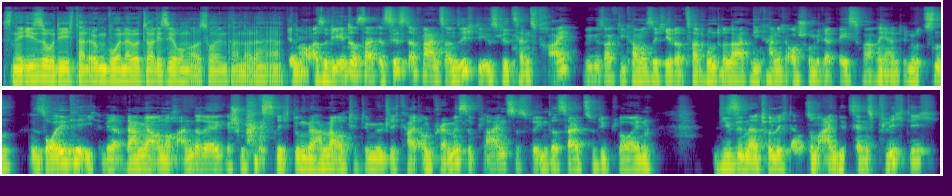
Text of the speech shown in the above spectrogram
ist eine ISO, die ich dann irgendwo in der Virtualisierung ausholen kann, oder? Ja. Genau, also die Intersite Assist Appliance an sich, die ist lizenzfrei. Wie gesagt, die kann man sich jederzeit runterladen. Die kann ich auch schon mit der Base-Variante nutzen. Sollte ich, wir, wir, haben ja auch noch andere Geschmacksrichtungen. Wir haben ja auch die, die Möglichkeit, On-Premise Appliances für Intersite zu deployen. Die sind natürlich dann zum einen lizenzpflichtig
